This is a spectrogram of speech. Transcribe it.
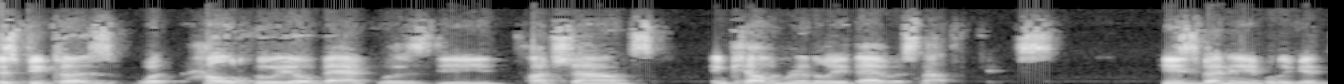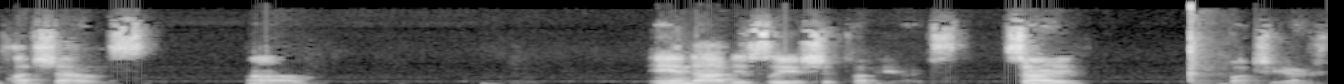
Just because what held Julio back was the touchdowns, and Calvin Ridley, that was not the case. He's been able to get touchdowns, um, and obviously a shit ton of yards. Sorry, a bunch of yards.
